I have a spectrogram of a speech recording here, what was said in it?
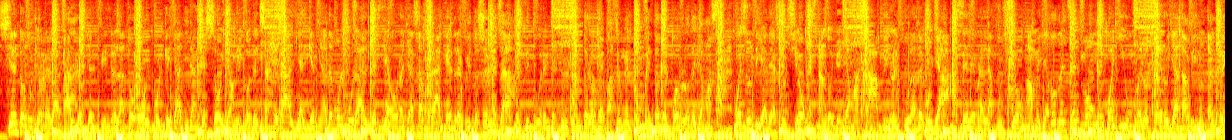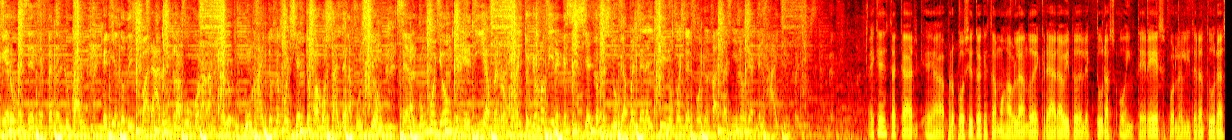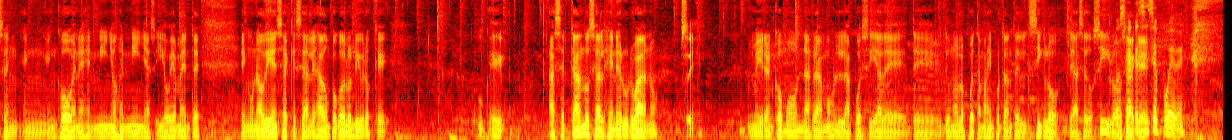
Siento mucho relatarlo, el delfín relato hoy porque ya dirán que soy amigo de exagerar y al que me ha de murmurar desde ahora ya sabrá que el repito se me da que figuren que es un cuento lo que pasó en el convento del pueblo de Yamasá. Pues un día de asunción, estando yo en Yamasá, vino el cura de Boyá a celebrar la función. A mediados del sermón hubo allí un pelotero y hasta vino un tal peguero que es el jefe del lugar queriendo disparar un trabuco naranjero. Un jaito que por cierto fue a gozar de la función. Será algún follón que día perro muerto. Yo no diré que sí es cierto que estuve a perder el tino, pues el follón tan dañino de aquel. Hay que destacar, eh, a propósito de que estamos hablando de crear hábito de lecturas o interés por las literaturas en, en- en jóvenes, en niños, en niñas y obviamente en una audiencia que se ha alejado un poco de los libros, que eh, acercándose al género urbano, Sí. miran cómo narramos la poesía de, de- de uno de los poetas más importantes del siglo, de hace dos siglos. O sea, que, sí se puede.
